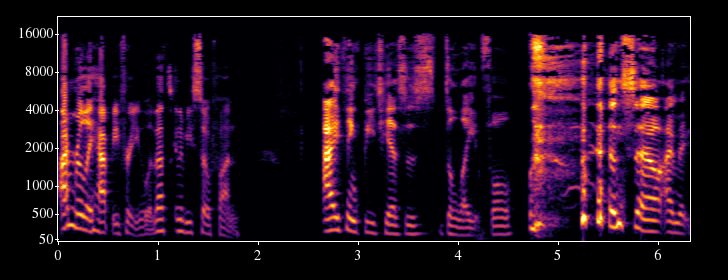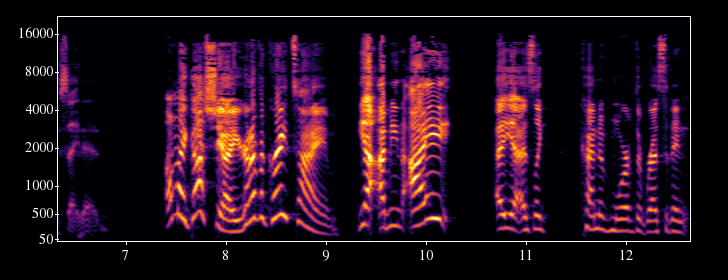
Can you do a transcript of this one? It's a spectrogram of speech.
I'm really happy for you. That's going to be so fun. I think BTS is delightful, and so I'm excited. Oh my gosh, yeah, you're gonna have a great time. Yeah, I mean, I, uh, yeah, as like kind of more of the resident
